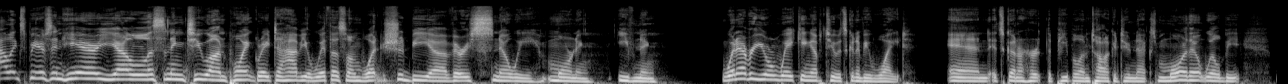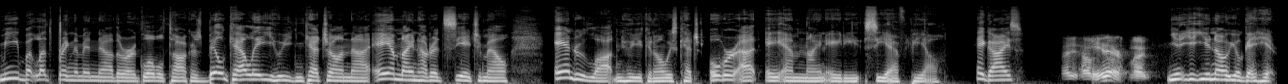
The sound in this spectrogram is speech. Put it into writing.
Alex Pierson here. You're listening to On Point. Great to have you with us on what should be a very snowy morning, evening. Whatever you're waking up to, it's going to be white. And it's going to hurt the people I'm talking to next more than it will be me. But let's bring them in now. There are global talkers Bill Kelly, who you can catch on uh, AM 900 CHML, Andrew Lawton, who you can always catch over at AM 980 CFPL. Hey, guys. Hey, how's Hey it there. going tonight? You, you you know you'll get hit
